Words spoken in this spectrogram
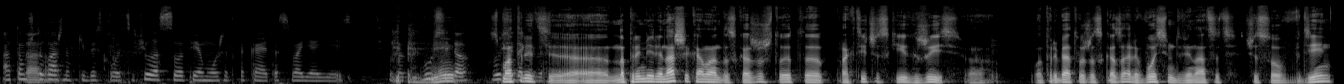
О том, Да, что да. важно в киберспорте. Философия, может, какая-то своя есть. Типа как Ну, бусидо. бусидо Смотрите, киберспорт. э, на примере нашей команды скажу, что это практически их жизнь. Э, Вот ребята уже сказали, 8-12 часов в день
